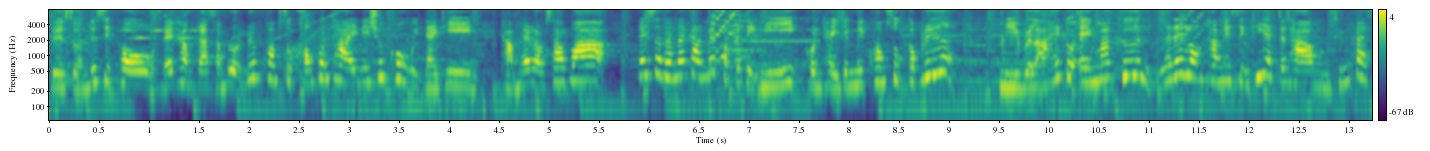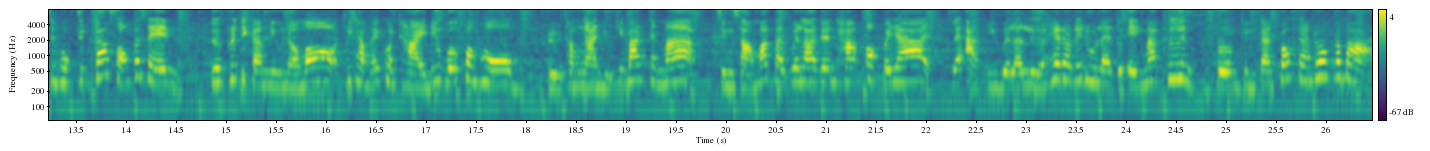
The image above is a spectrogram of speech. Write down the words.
โดยสวนดุสิตโพลได้ทำการสำรวจเรื่องความสุขของคนไทยในช่วงโควิด -19 ทำให้เราทราบว่า ในสถานการณ์ไม่ปกตินี้ คนไทยยังมีความสุขกับเรื่อง มีเวลาให้ตัวเองมากขึ้น และได้ลองทำในสิ่งที่อยากจะทำถึง 86.92%โดยพฤติกรรม New Normal ที่ทำให้คนไทยได้ Work from Home หรือทำงานอยู่ที่บ้านกันมาก จึงสามารถตัดเวลาเดินทางออกไปได้ และอาจมีเวลาเหลือให้เราได้ดูแลตัวเองมากขึ้น รวมถึงการป้องกันโรคระบาด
